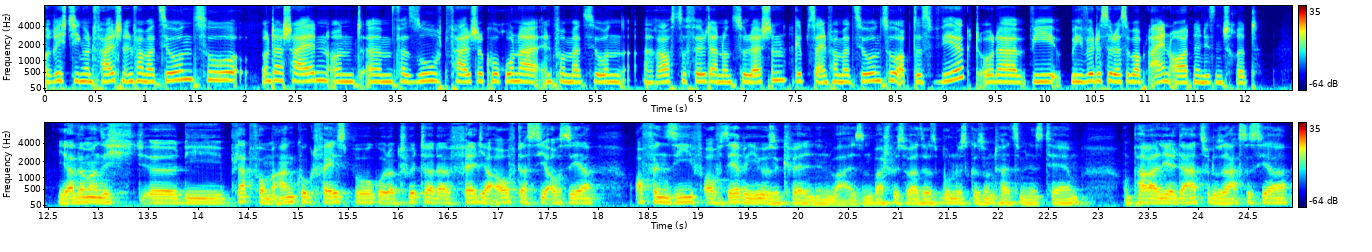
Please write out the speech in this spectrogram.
richtigen und falschen Informationen zu unterscheiden und ähm, versucht, falsche Corona-Informationen herauszufiltern und zu löschen. Gibt es da Informationen zu, ob das wirkt oder wie, wie würdest du das überhaupt einordnen, diesen Schritt? Ja, wenn man sich äh, die Plattform anguckt, Facebook oder Twitter, da fällt ja auf, dass sie auch sehr offensiv auf seriöse Quellen hinweisen, beispielsweise das Bundesgesundheitsministerium. Und parallel dazu, du sagst es ja,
